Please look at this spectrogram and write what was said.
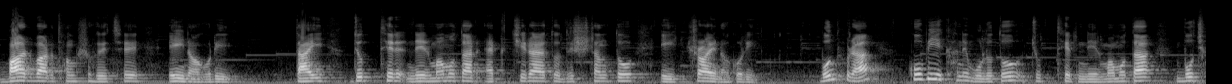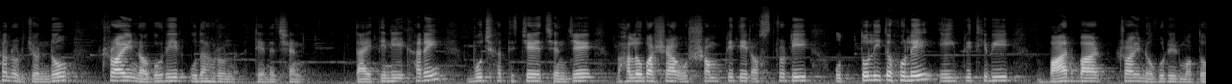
বারবার ধ্বংস হয়েছে এই নগরী। তাই যুদ্ধের নির্মমতার এক চিরায়ত দৃষ্টান্ত এই ট্রয় নগরী। বন্ধুরা কবি এখানে মূলত যুদ্ধের নির্মমতা বোঝানোর জন্য ট্রয় নগরীর উদাহরণ টেনেছেন। তাই তিনি এখানে বোঝাতে চেয়েছেন যে ভালোবাসা ও সম্প্রীতির অস্ত্রটি উত্তোলিত হলে এই পৃথিবী বারবার ট্রয় নগরীর মতো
